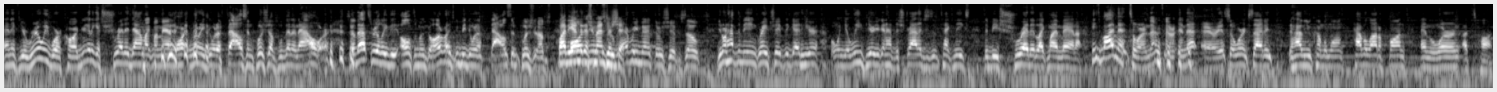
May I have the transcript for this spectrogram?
And if you really work hard, you're going to get shredded down like my man Martin Rooney doing a thousand push-ups within an hour. So that's really the ultimate goal. Everybody's going to be doing a thousand push-ups by the end of this YouTube, mentorship. Every mentorship. So you don't have to be in great shape to get here, but when you leave here, you're going to have the strategies and techniques to be shredded like my man. Uh, he's my mentor in that in that area. So we're excited to have you come along, have a lot of fun, and learn a ton.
